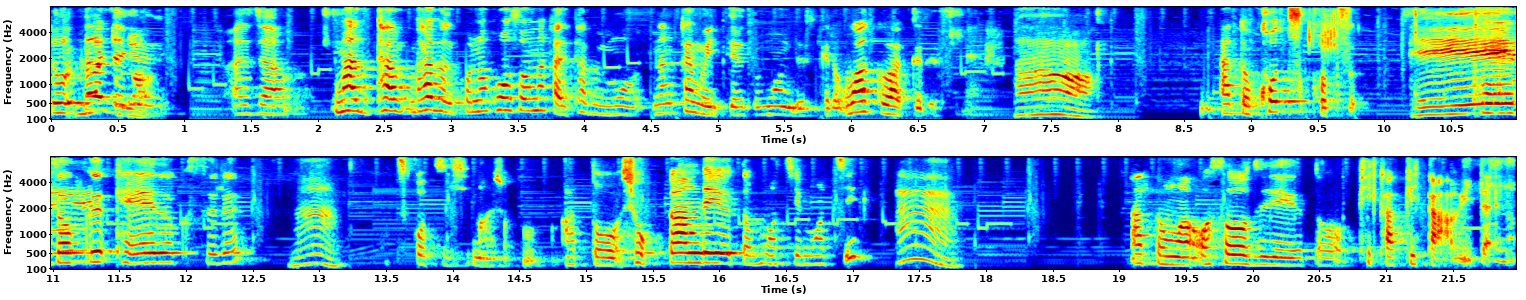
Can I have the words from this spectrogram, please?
どま何の？あじゃあまずた多分この放送の中で多分もう何回も言ってると思うんですけどワクワクですねああ。あとコツコツ。継続継続するうん。コツコツしましょううんあと食感で言うともちもちうん。あとまあお掃除で言うとピカピカみたいな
